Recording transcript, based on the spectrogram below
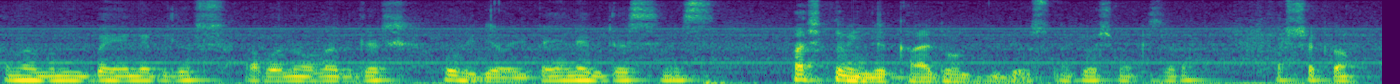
kanalımı beğenebilir, abone olabilir, bu videoyu beğenebilirsiniz. Başka bir indir kaydolu videosunda görüşmek üzere. Hoşçakalın.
